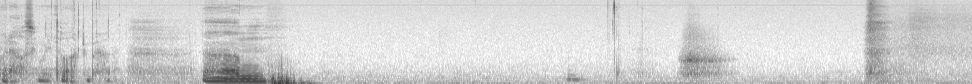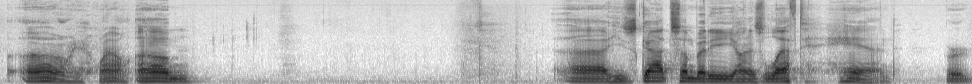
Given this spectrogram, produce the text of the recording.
what else have we talked about? Um, oh, yeah, wow. Um, uh, he's got somebody on his left hand, or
